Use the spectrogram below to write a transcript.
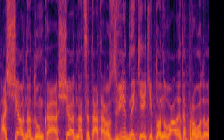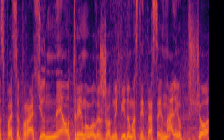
А ще одна думка, ще одна цитата: розвідники, які планували та проводили спецоперацію, не отримували жодних відомостей та сигналів, що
